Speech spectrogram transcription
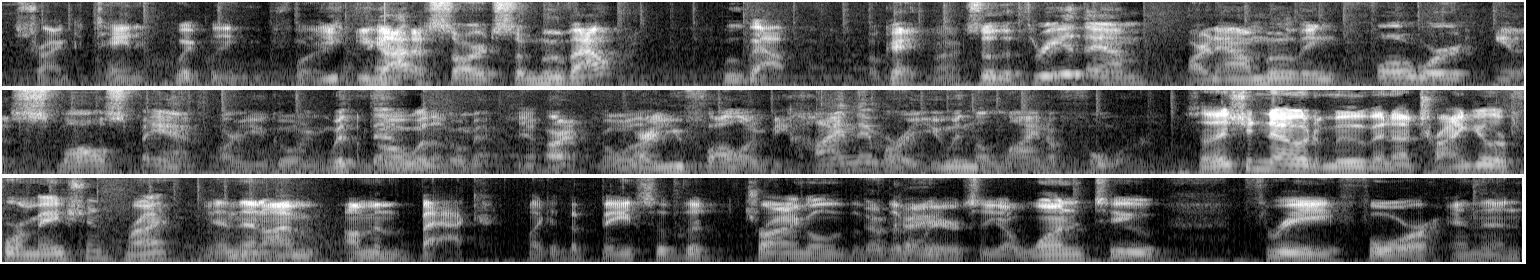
let's try and contain it quickly before You, you got it, Sarge. So move out." move out. Okay, Right. so the three of them are now moving forward in a small span. Are you going with them? going with them. Going back? Yep, All right. going with Are you following behind them, or are you in the line of four? So they should know to move in a triangular formation, right? Mm-hmm. And then I'm I'm in the back, like at the base of the triangle, the, the rear. So you got one, two, three, four, and then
